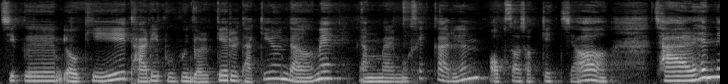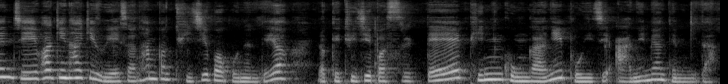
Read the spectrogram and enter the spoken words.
지금 여기 다리 부분 10개를 다 끼운 다음에 양말목 색깔은 없어졌겠죠. 잘 했는지 확인하기 위해선 한번 뒤집어 보는데요. 이렇게 뒤집었을 때 빈 공간이 보이지 않으면 됩니다.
